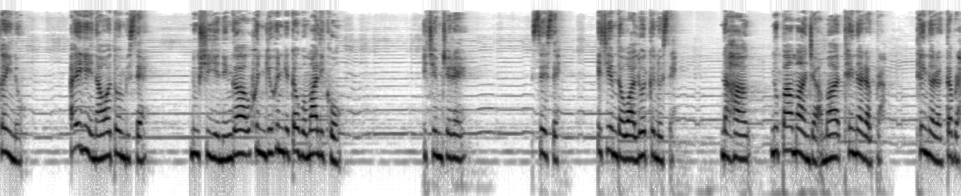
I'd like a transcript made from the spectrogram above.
ꯀꯩꯅꯣ ꯑꯩꯒꯤ ꯏꯅꯥꯎ ꯑꯇꯣꯝꯕꯤꯁꯦ ꯅꯨꯡꯁꯤ ꯌꯦꯅꯤꯡꯒ ꯍꯨꯟꯒꯤ ꯍꯨꯟꯒꯤ ꯇꯧꯕ ꯃꯥꯜꯂꯤꯀꯣ ꯏꯆꯦꯝ ꯆꯦꯔꯩ ꯁꯦꯁꯦ ꯏꯆꯦꯝꯗ ꯋꯥ ꯂꯣꯠꯀꯅꯨꯁꯦ ꯅꯍꯥꯛ ꯅꯨꯄꯥ ꯃꯥꯟꯖ ꯑꯃ ꯊꯦꯡꯅꯔꯛꯄ꯭ꯔꯥ ꯊꯦꯡꯅꯔꯛꯇꯕ꯭ꯔꯥ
